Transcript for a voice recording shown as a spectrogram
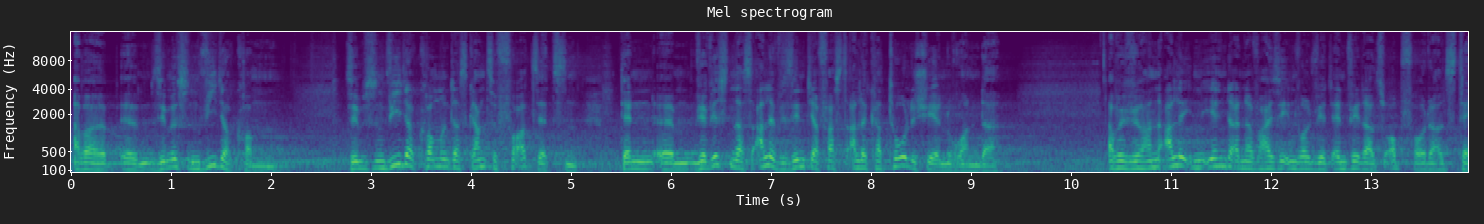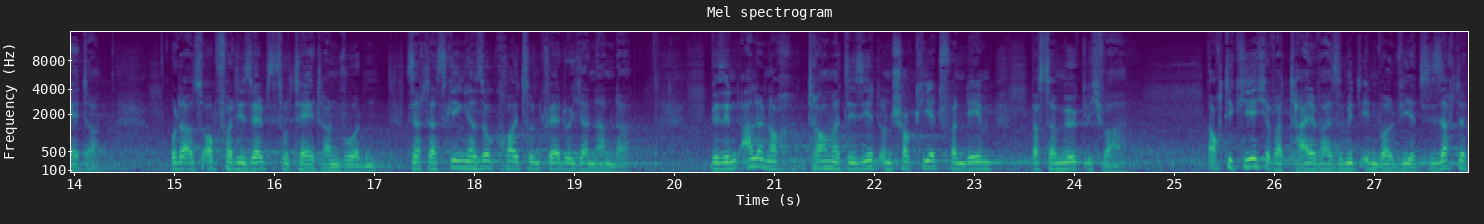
Aber äh, Sie müssen wiederkommen. Sie müssen wiederkommen und das Ganze fortsetzen. Denn ähm, wir wissen das alle, wir sind ja fast alle katholisch hier in Ruanda. Aber wir waren alle in irgendeiner Weise involviert, entweder als Opfer oder als Täter oder als Opfer, die selbst zu Tätern wurden. Sie sagt, das ging ja so kreuz und quer durcheinander. Wir sind alle noch traumatisiert und schockiert von dem, was da möglich war. Auch die Kirche war teilweise mit involviert. Sie sagte,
